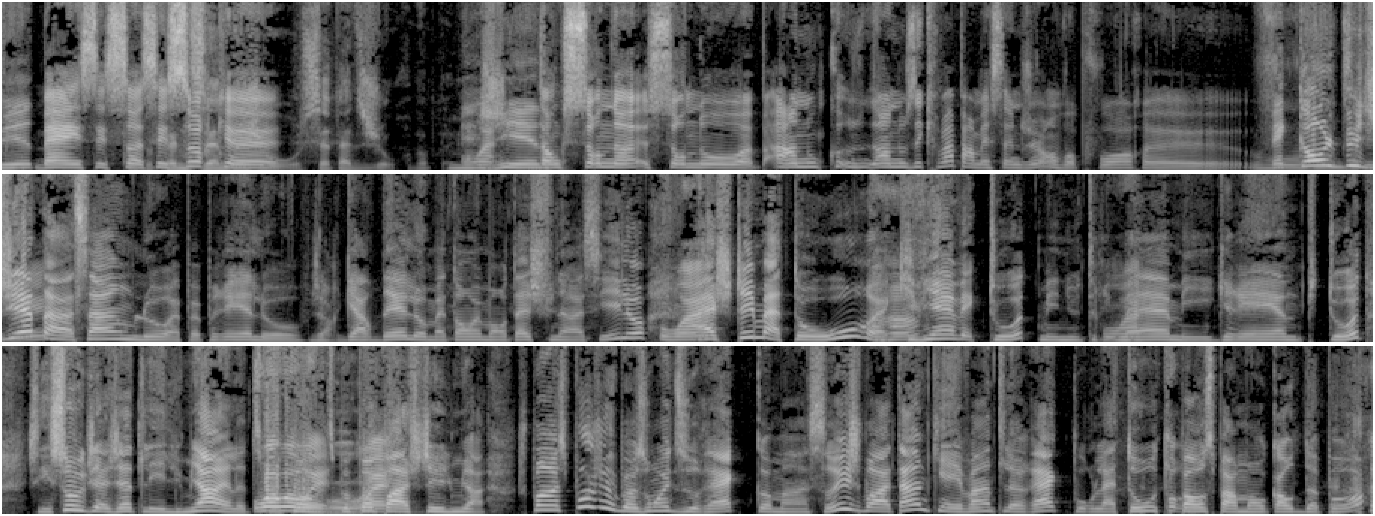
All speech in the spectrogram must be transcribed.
suite. Ben, c'est ça. C'est sûr que. de jours, 7 à 10 jours, à peu près. Ouais. Imagine. Donc, sur nos, sur nos, en, nous, en nous écrivant par Messenger, on va pouvoir euh, vous. Fait qu'on le budget ensemble, là, à peu près, là. Je regardais, là, mettons, un montage financier, là. Ouais. Acheter ma tour, euh, Uh-huh. qui vient avec tout, mes nutriments, Ouais. mes graines, puis tout. C'est sûr que j'achète les lumières, là. Tu Ouais, peux, ouais, pas, ouais. tu peux pas, Ouais. pas acheter les lumières. Je pense pas que j'ai besoin du rack commencer. Je vais attendre qu'ils inventent le rack pour la tour qui passe par mon code de porte.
